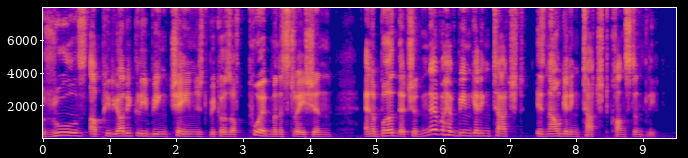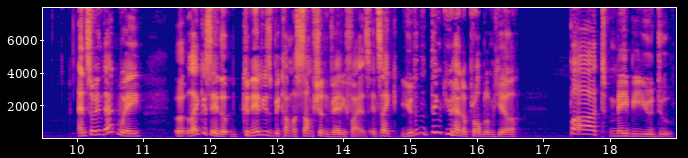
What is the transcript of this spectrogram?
rules are periodically being changed because of poor administration, and a bird that should never have been getting touched is now getting touched constantly. And so, in that way, Uh, like I say, the canaries become assumption verifiers. It's like you didn't think you had a problem here, but maybe you do.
